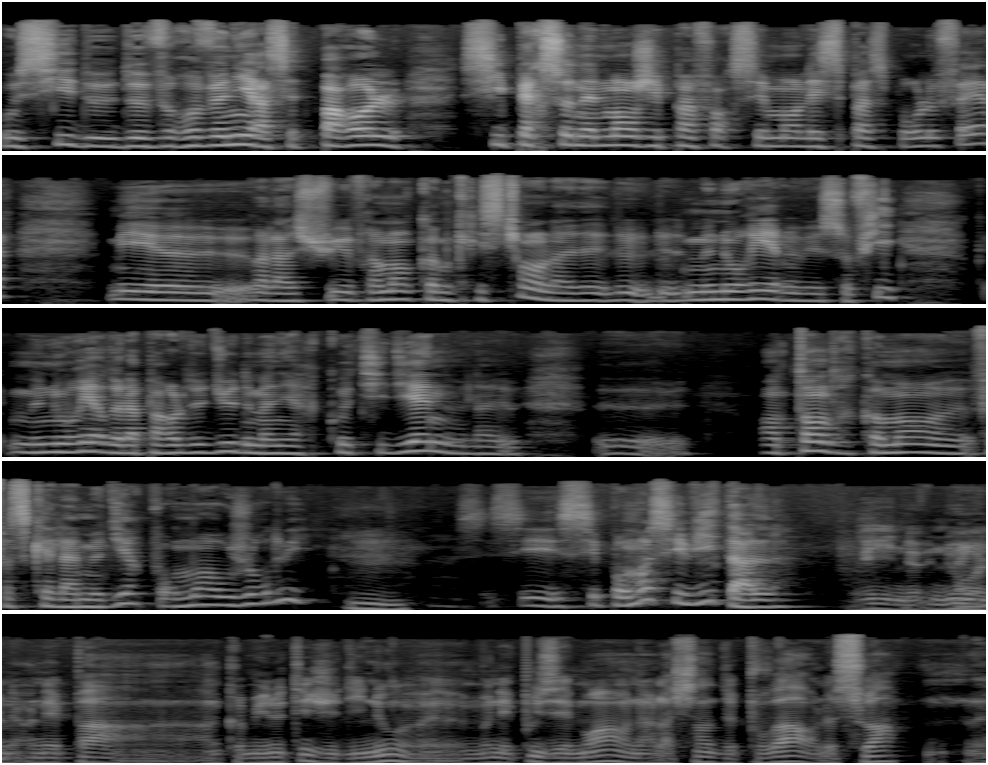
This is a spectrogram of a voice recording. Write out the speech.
aussi de, de revenir à cette parole si personnellement, j'ai pas forcément l'espace pour le faire. Mais euh, voilà, je suis vraiment comme Christian, là, le- le- me nourrir, euh, Sophie, me nourrir de la parole de Dieu de manière quotidienne, là, euh, entendre comment, enfin, ce qu'elle a à me dire pour moi aujourd'hui. C'est, c'est- pour moi, c'est vital. Oui nous Oui. on n'est pas en communauté je dis nous euh, mon épouse et moi on a la chance de pouvoir le soir euh,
